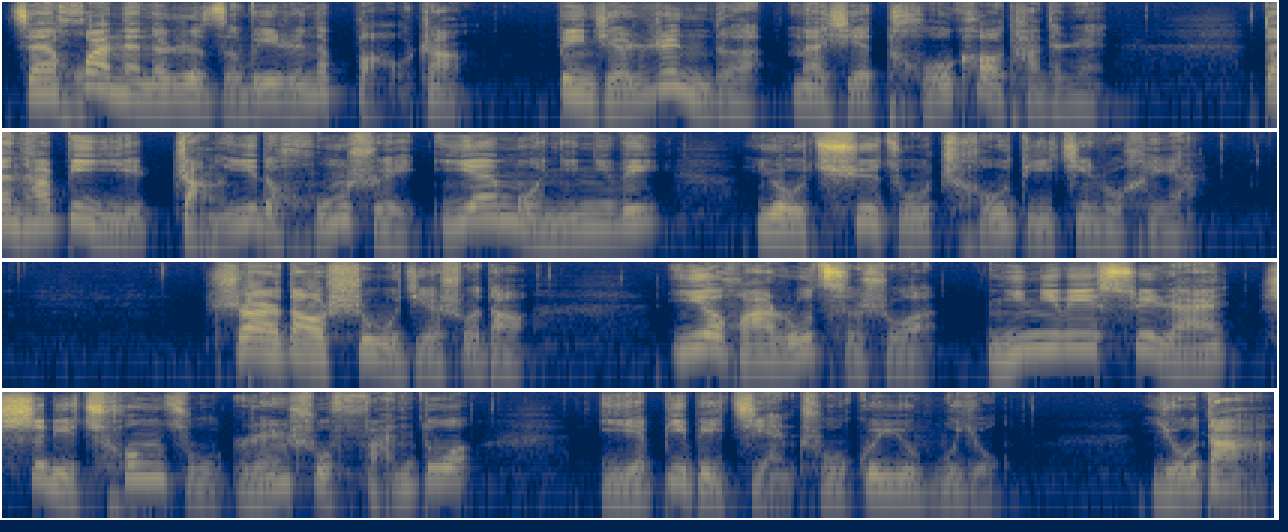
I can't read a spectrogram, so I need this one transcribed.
在患难的日子为人的保障，并且认得那些投靠他的人，但他必以涨溢的洪水淹没尼尼微，又驱逐仇敌进入黑暗。十二到十五节说道。耶和华如此说：“尼尼微虽然势力充足，人数繁多，也必被剪除，归于无有。犹大，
